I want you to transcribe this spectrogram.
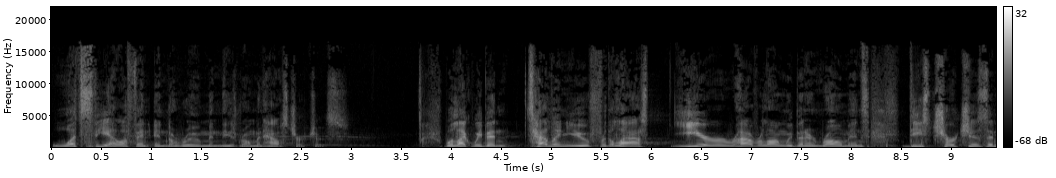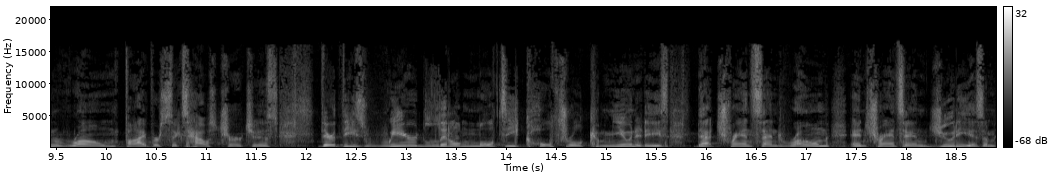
What's the elephant in the room in these Roman house churches? Well, like we've been telling you for the last year or however long we've been in Romans, these churches in Rome, five or six house churches, they're these weird little multicultural communities that transcend Rome and transcend Judaism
